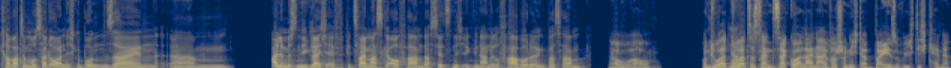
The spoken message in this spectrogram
Krawatte muss halt ordentlich gebunden sein. Ähm, alle müssen die gleiche FFP2-Maske aufhaben, darfst jetzt nicht irgendwie eine andere Farbe oder irgendwas haben. Oh, wow. Und du, hat- Ja. du hattest deinen Sakko alleine einfach schon nicht dabei, so wie ich dich kenne.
